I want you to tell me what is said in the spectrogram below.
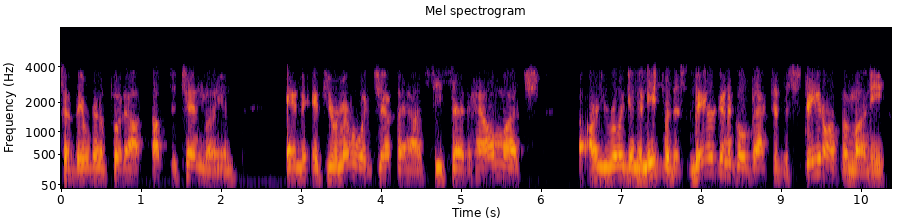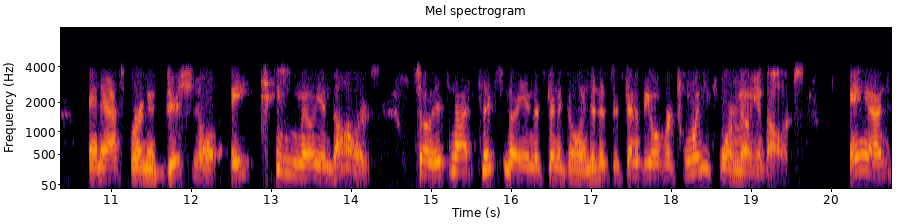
said they were going to put out up to 10 million, and if you remember what Jeff asked, he said, "How much are you really going to need for this?" They're going to go back to the state ARPA money and ask for an additional 18 million dollars. So it's not six million that's going to go into this. It's going to be over twenty-four million dollars, and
